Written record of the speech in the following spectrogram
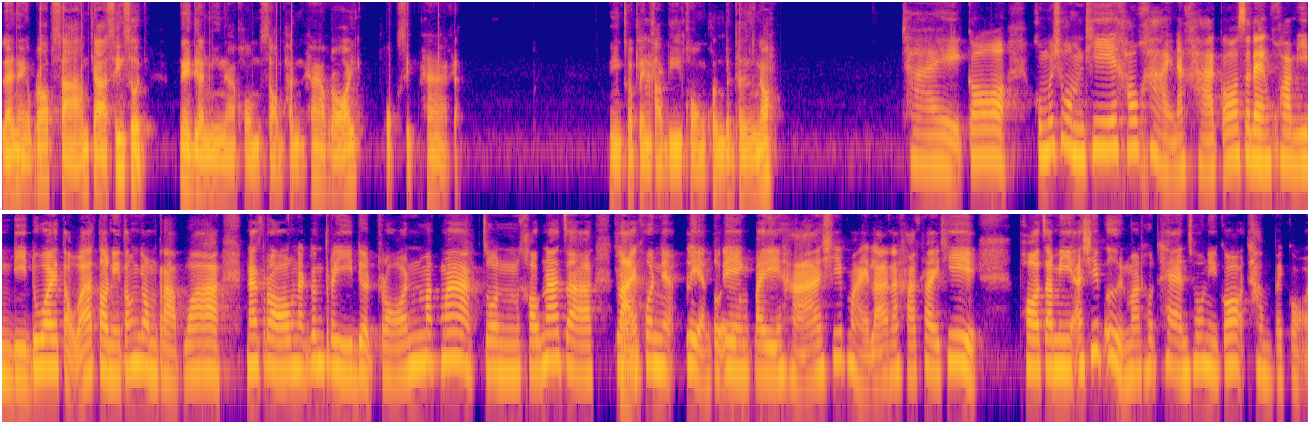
และในรอบ 3 จะสิ้นสุดในเดือนมีนาคม 2565 ครับ นี่ก็เป็นข่าวดีของคนบันเทิงเนาะใช่ ก็คุณผู้ชมที่เข้าข่ายนะคะ ก็แสดงความยินดีด้วย แต่ว่าตอนนี้ต้องยอมรับว่านักร้องนักดนตรีเดือดร้อนมาก ๆ จนเขาน่าจะใช่หลายคนเนี่ยเปลี่ยนตัวเองไปหาอาชีพใหม่แล้วนะคะ ใครที่พอจะมีอาชีพอื่นมาทดแทนช่วงนี้ก็ทำไปก่อน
